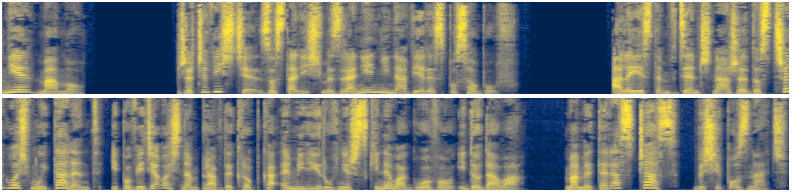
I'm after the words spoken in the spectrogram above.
Nie, mamo. Rzeczywiście, zostaliśmy zranieni na wiele sposobów. Ale jestem wdzięczna, że dostrzegłaś mój talent i powiedziałaś nam prawdę. Emily również skinęła głową i dodała. Mamy teraz czas, by się poznać.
